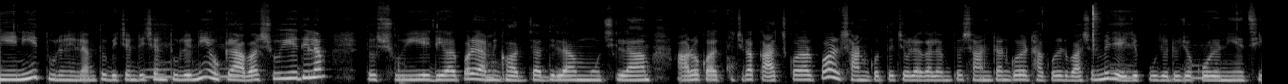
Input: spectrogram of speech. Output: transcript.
নিয়ে নিয়ে তুলে নিলাম। তো বিছান টিছান তুলে নিয়ে ওকে আবার শুইয়ে দিলাম। তো শুইয়ে দেওয়ার পরে আমি ঘর ঝাড় দিলাম, মুছলাম। আরও কয়েক কিছুটা কাজ করার পর স্নান করতে চলে গেলাম। তো স্নান টান করে ঠাকুরের বাসন মেজে এই যে পুজো টুজো করে নিয়েছি।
